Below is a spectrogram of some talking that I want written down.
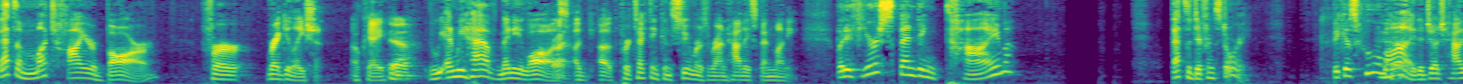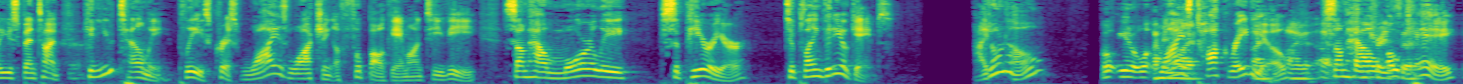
that's a much higher bar for regulation. Okay. Yeah. And we have many laws right. uh, uh, protecting consumers around how they spend money. But if you're spending time, that's a different story. Because who am yeah. I to judge how you spend time? Can you tell me, please, Chris, why is watching a football game on TV somehow morally superior to playing video games? I don't know. Well, you know, I mean, why I, is talk radio I, somehow okay?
